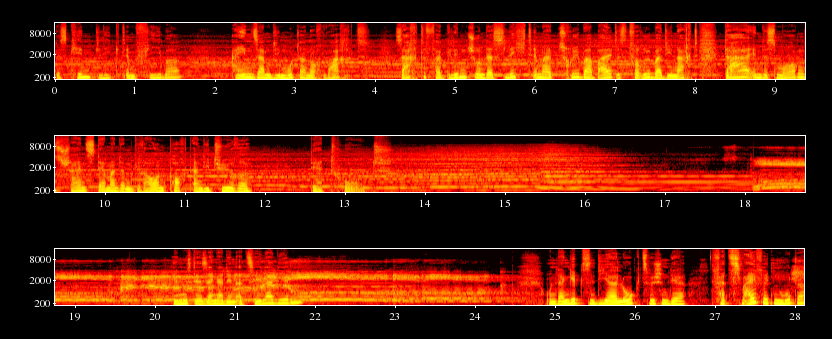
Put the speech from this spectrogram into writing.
das Kind liegt im Fieber, einsam die Mutter noch wacht. Sachte verglimmt schon das Licht immer trüber, bald ist vorüber die Nacht. Da in des Morgens scheins dämmerndem Grauen pocht an die Türe der Tod. Hier muss der Sänger den Erzähler geben. Und dann gibt es einen Dialog zwischen der verzweifelten Mutter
